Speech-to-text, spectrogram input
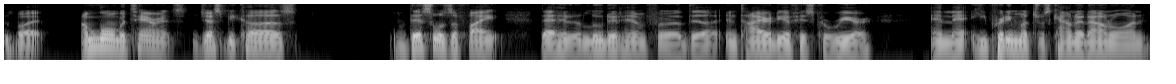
but I'm going with Terrence just because this was a fight that had eluded him for the entirety of his career and that he pretty much was counted out on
